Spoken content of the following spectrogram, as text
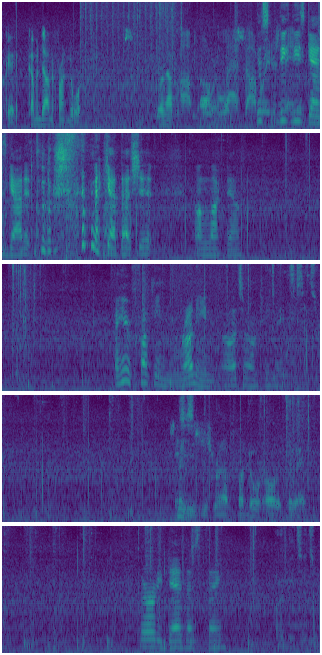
Okay, coming down the front door. Run out the. Op Oh, last This, the, these guys got it. they got that shit on lockdown. I hear fucking running. Oh, that's our own Deploying teammates. sensor. Some It's just run out the front door. Oh, they could have. They're already dead. That's the thing. Heartbeat sensor Okay,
